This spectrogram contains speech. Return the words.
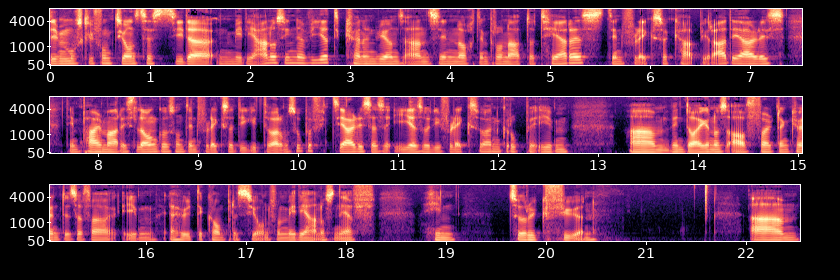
dem Muskelfunktionstest sieht er Medianus innerviert, können wir uns ansehen noch den Pronator teres, den Flexor carpi radialis, den Palmaris longus und den Flexor digitorum superficialis, also eher so die Flexorengruppe eben. Ähm, wenn Deuganus auffällt, dann könnte es auf eine eben erhöhte Kompression vom Medianusnerv hin zurückführen. Ähm,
